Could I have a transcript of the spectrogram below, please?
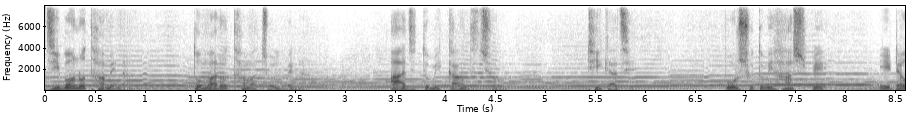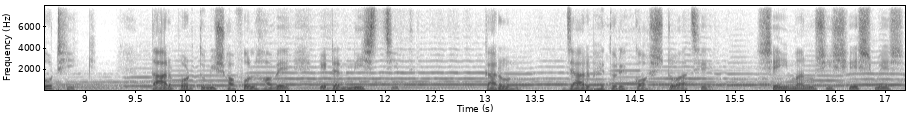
জীবনও থামে না, তোমারও থামা চলবে না। আজ তুমি কাঁদছ, ঠিক আছে। পরশু তুমি হাসবে, এটাও ঠিক। তারপর তুমি সফল হবে, এটা নিশ্চিত। কারণ যার ভেতরে কষ্ট আছে, সেই মানুষই শেষমেশ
